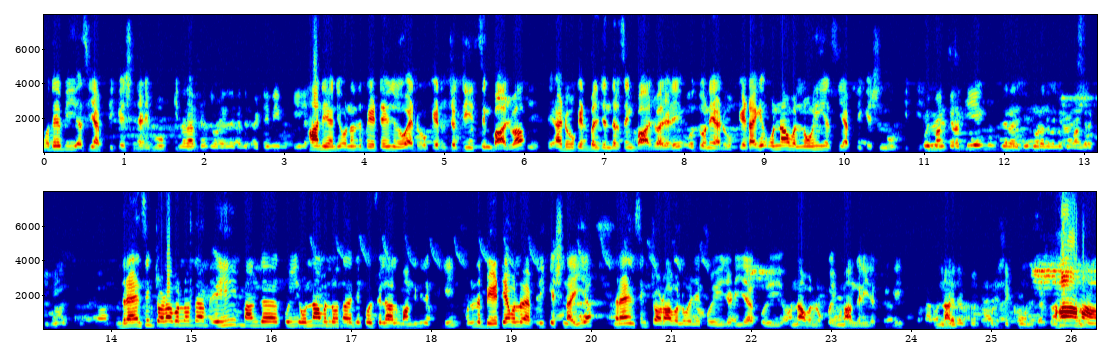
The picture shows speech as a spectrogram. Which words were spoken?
ਉਹਦੇ ਵੀ ਅਸੀਂ ਐਪਲੀਕੇਸ਼ਨ ਜਿਹੜੀ ਮੂਵ ਕੀਤੀ ਹਾਂਜੀ ਹਾਂਜੀ ਉਹਨਾਂ ਦੇ ਬੇਟੇ ਜੋ ਐਡਵੋਕੇਟ ਜਗਜੀਤ ਸਿੰਘ ਬਾਜਵਾ ਤੇ ਐਡਵੋਕੇਟ ਬਲਜਿੰਦਰ ਸਿੰਘ ਬਾਜਵਾ ਜਿਹੜੇ ਉਹ ਦੋਨੇ ਐਡਵੋਕੇਟ ਹੈਗੇ। ਉਹਨਾਂ ਵੱਲੋਂ ਹੀ ਅਸੀਂ ਐਪਲੀਕੇਸ਼ਨ ਮੂਵ ਕੀਤੀ ਕੋਈ ਮੰਗ ਰੱਖੀ ਹੈ ਗਾਰੰਟੀ ਜੋੜਾ ਦੇ ਵੱਲੋਂ ਕੋਈ ਮੰਗ ਰੱਖੀ ਗਈ? ਨਰੈਣ ਸਿੰਘ ਚੌੜਾ ਵੱਲੋਂ ਤਾਂ ਇਹੀ ਮੰਗ ਕੋਈ ਉਹਨਾਂ ਵੱਲੋਂ ਤਾਂ ਅਜੇ ਕੋਈ ਫਿਲਹਾਲ ਮੰਗ ਨਹੀਂ ਰੱਖੀ ਗਈ। ਉਹਨਾਂ ਦੇ ਬੇਟਿਆਂ ਵੱਲੋਂ ਐਪਲੀਕੇਸ਼ਨ ਆਈ ਆ। ਨਰੈਣ ਸਿੰਘ ਚੌੜਾ ਵੱਲੋਂ ਅਜੇ ਕੋਈ ਜਿਹੜੀ ਆ ਕੋਈ ਉਹਨਾਂ ਵੱਲੋਂ ਕੋਈ ਮੰਗ ਨਹੀਂ ਰੱਖੀ ਗਈ। ਉਹਨਾਂ ਨੇ ਗੁਰਸਿੱਖ ਹੋਣ ਕਰਕੇ ਹਾਂ ਹਾਂ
